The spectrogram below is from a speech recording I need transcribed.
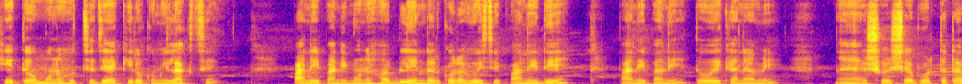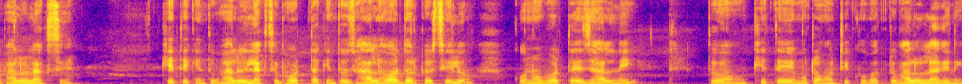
খেতেও মনে হচ্ছে যে একই রকমই লাগছে। পানি পানি, মনে হয় ব্লেন্ডার করা হয়েছে পানি দিয়ে। পানি পানি। তো এখানে আমি সরিষা ভর্তাটা ভালো লাগছে। খেতে কিন্তু ভালোই লাগছে। ভর্তা কিন্তু ঝাল হওয়ার দরকার ছিল। কোনো ভর্তায় ঝাল নেই। তো খেতে মোটামুটি খুব একটা ভালো লাগেনি।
